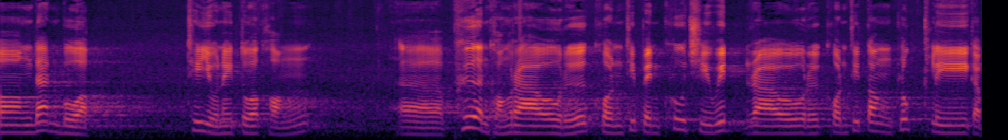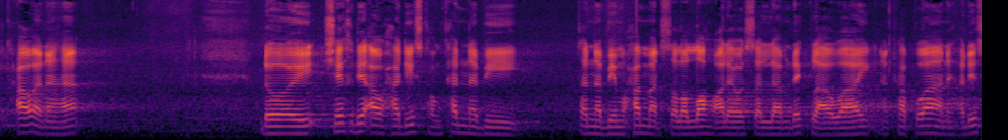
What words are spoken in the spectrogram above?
มองด้านบวกที่อยู่ในตัวของเอเพื่อนของเราหรือคนที่เป็นคู่ชีวิตเราหรือคนที่ต้องคลุกคลีกับเขาอะนะฮะ โดยเชคได้เอาฮะดิษของท่านนาบี ท่านนบีมุฮัมมัดสลลัลลอฮุอะลัยฮิวสัลลัมได้กล่าวไว้นะครับว่าในฮะดิษ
